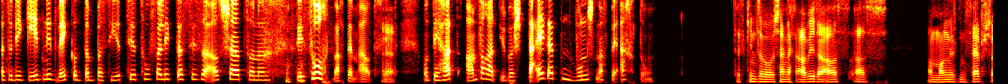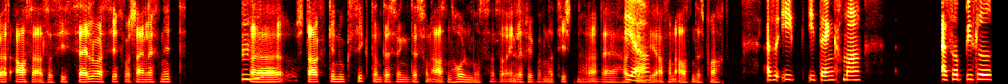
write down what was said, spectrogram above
Also die geht nicht weg und dann passiert sie zufällig, dass sie so ausschaut, sondern die sucht nach dem Outfit. Ja. Und die hat einfach einen übersteigerten Wunsch nach Beachtung. Das kommt aber wahrscheinlich auch wieder aus, aus einem mangelnden Selbstwert aus. Also sie selber sich wahrscheinlich nicht Mhm. äh, stark genug sieht und deswegen das von außen holen muss. Also ähnlich wie beim Narzissten, oder? Der halt Ja. irgendwie auch von außen das braucht. Also ich, ich denke mal, also ein bisschen,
